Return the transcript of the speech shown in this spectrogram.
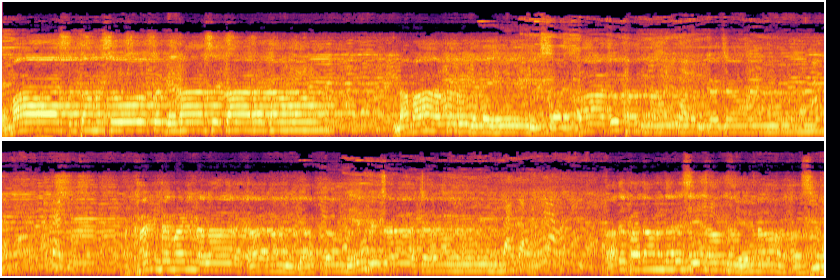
उमासुतं शोकविनाशकारकम् नमामि विघ्नेश्वरपादुकं पङ्कजम् अखण्डमण्डलाकारं व्याप्तं येन चराचरम् तत्पदं दर्शितं येन तस्मै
